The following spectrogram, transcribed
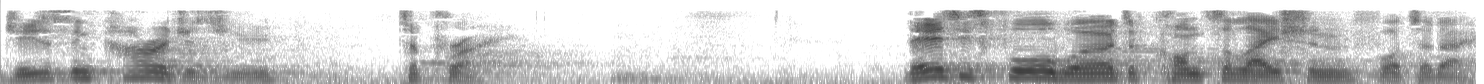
Jesus encourages you to pray. There's his four words of consolation for today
